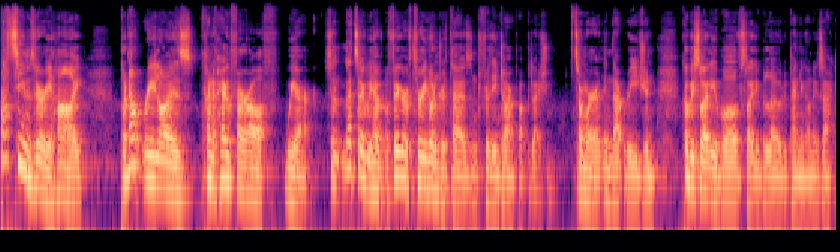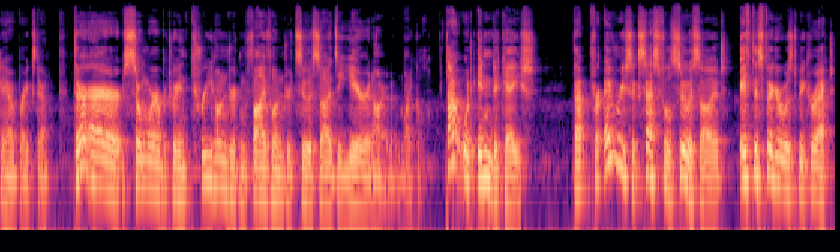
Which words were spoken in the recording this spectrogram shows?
that seems very high, but not realize kind of how far off we are. So let's say we have a figure of 300,000 for the entire population, somewhere in that region. Could be slightly above, slightly below, depending on exactly how it breaks down. There are somewhere between 300 and 500 suicides a year in Ireland, Michael. That would indicate that for every successful suicide, if this figure was to be correct,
